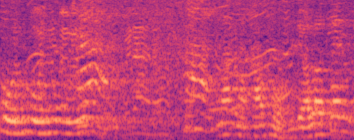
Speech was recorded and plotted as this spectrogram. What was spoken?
หมุนหมุนอย่างนี้ค่ะค่ะนั่นแหละครับผม เดี๋ยวเราเต้นกัน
